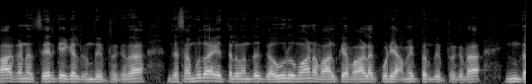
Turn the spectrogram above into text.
வாகன சேர்க்கைகள் இருந்துகிட்டு இருக்குதா இந்த சமுதாயத்தில் வந்து கௌரவமான வாழ்க்கை வாழக்கூடிய அமைப்பு இருந்துகிட்டு இருக்குதா இந்த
